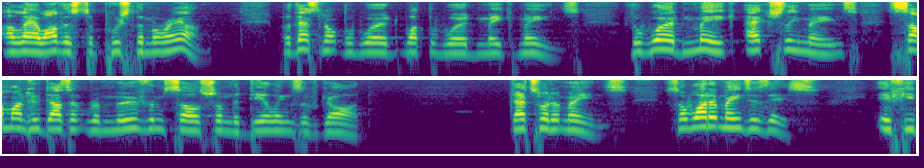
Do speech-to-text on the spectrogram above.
allow others to push them around. But that's not the word what the word meek means. The word meek actually means someone who doesn't remove themselves from the dealings of God. That's what it means. So what it means is this if you,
